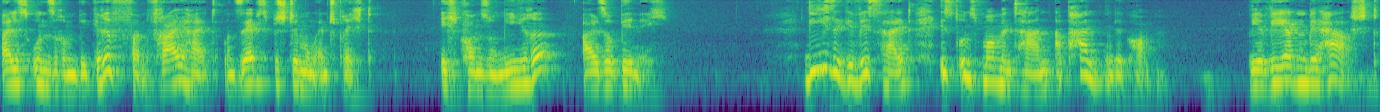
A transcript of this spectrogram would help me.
weil es unserem Begriff von Freiheit und Selbstbestimmung entspricht. Ich konsumiere, also bin ich. Diese Gewissheit ist uns momentan abhanden gekommen. Wir werden beherrscht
